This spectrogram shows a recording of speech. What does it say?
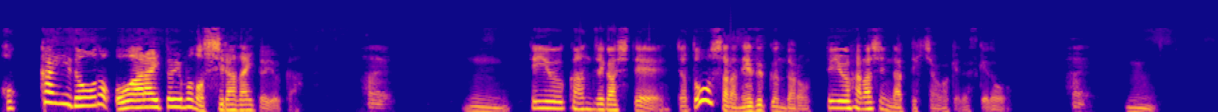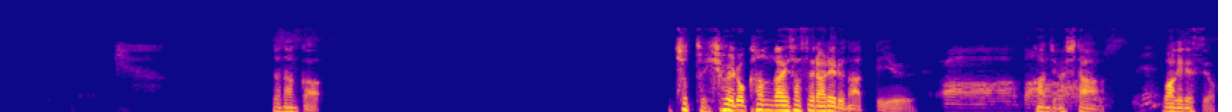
北海道のお笑いというものを知らないというか、はい。うん。っていう感じがして、じゃあどうしたら根付くんだろうっていう話になってきちゃうわけですけど、はい。うん。じゃあなんか、ちょっといろいろ考えさせられるなっていう。感じがした。わけですよ。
